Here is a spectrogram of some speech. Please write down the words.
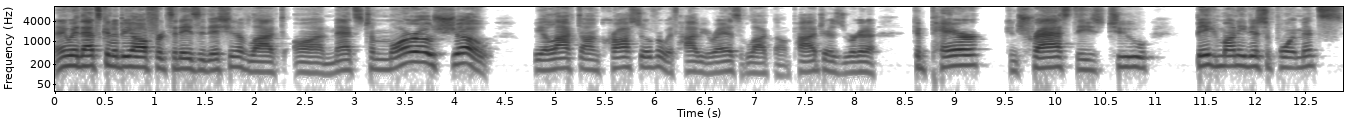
Anyway, that's going to be all for today's edition of Locked On Mets. Tomorrow's show, we a Locked On crossover with Javi Reyes of Locked On Padres. We're going to compare, contrast these two big money disappointments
